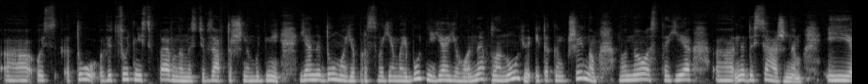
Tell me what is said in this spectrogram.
е, ось ту відсутність впевненості в завтрашньому дні. Я не думаю про своє майбутнє, я його не планую, і таким чином воно стає недосяжним. І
